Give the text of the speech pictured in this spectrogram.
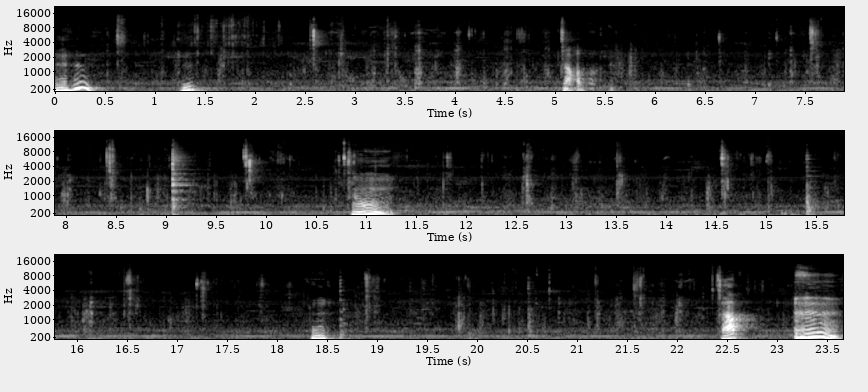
Mhm. Mhm. Nako po. Mm. Sarap. Mm.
